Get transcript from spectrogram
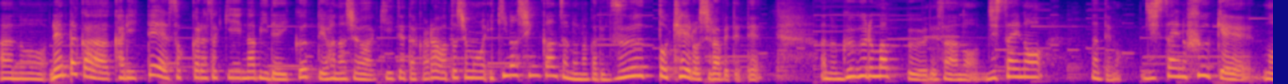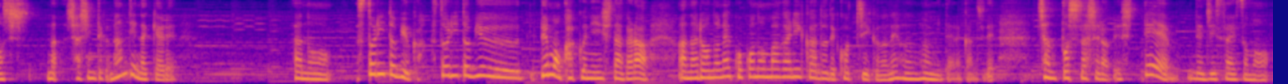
あのレンタカー借りてそこから先ナビで行くっていう話は聞いてたから私も行きの新幹線の中でずっと経路調べててあの Google マップでさあの実際のなんていうの実際の風景の写真っていうかなんていうんだっけあれ？あのストリートビューか。ストリートビューでも確認しながらあなるほどね。ここの曲がり角でこっち行くのね。ふんふんみたいな感じで。ちゃんと下調べしてで実際その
